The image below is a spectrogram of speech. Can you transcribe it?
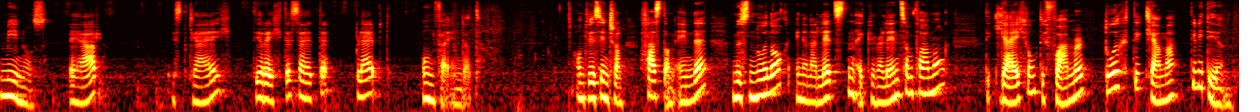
minus R ist gleich, die rechte Seite bleibt unverändert. Und wir sind schon fast am Ende, müssen nur noch in einer letzten Äquivalenzumformung die Gleichung, die Formel durch die Klammer dividieren.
